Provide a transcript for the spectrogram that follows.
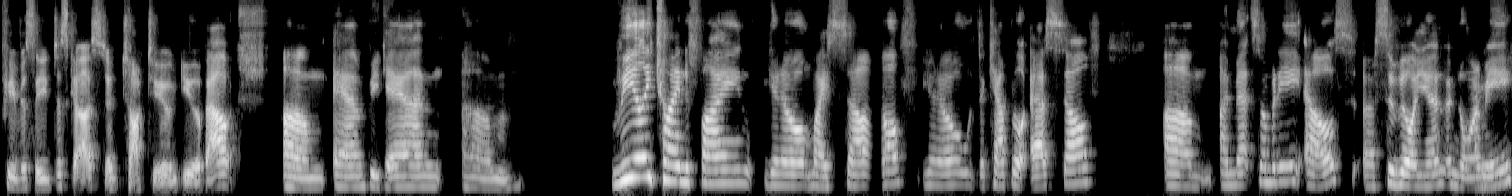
previously discussed and talked to you about, um, and began um, really trying to find, you know, myself, you know, the capital S self. Um, I met somebody else, a civilian, a normie,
